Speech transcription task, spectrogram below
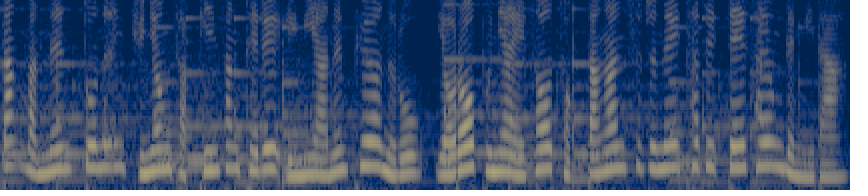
딱 맞는 또는 균형 잡힌 상태를 의미하는 표현으로 여러 분야에서 적당한 수준을 찾을 때 사용됩니다.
